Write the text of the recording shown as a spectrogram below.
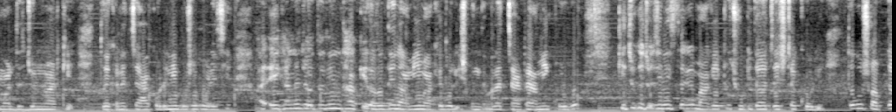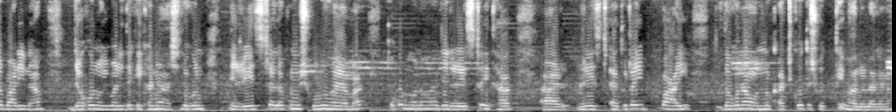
আমাদের জন্য আর কি। তো এখানে চা করে নিয়ে বসে পড়েছি। আর এখানে যতদিন থাকি, ততদিন আমি মাকে বলি, সন্ধ্যেবেলার চাটা আমি করব। কিছু কিছু জিনিস থেকে মাকে একটু ছুটি দেওয়ার চেষ্টা করি। তবু সবটা পারি না। যখন ওই বাড়ি থেকে এখানে আসি যখন রেস্টটা যখন শুরু হয় আমার, তখন মনে হয় যে রেস্টটাই থাক আর রেস্ট এতটাই পাই তখন আর অন্য কাজ করতে সত্যিই ভালো লাগে না।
